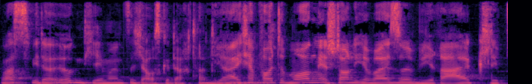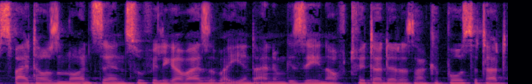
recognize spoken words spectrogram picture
was wieder irgendjemand sich ausgedacht hat. Ja, ich habe heute Morgen erstaunlicherweise Viral-Clip 2019 zufälligerweise bei irgendeinem gesehen auf Twitter, der das halt gepostet hat.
